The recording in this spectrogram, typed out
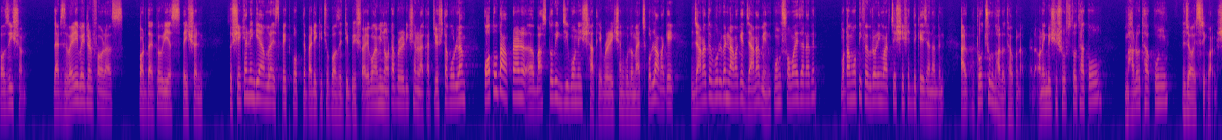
position that's very better for us for the curious patient তো সেখানে গিয়ে আমরা এক্সপেক্ট করতে পারি কিছু পজিটিভ বিষয় এবং আমি নটা প্রেডিকশন রাখার চেষ্টা করলাম। কতটা আপনার বাস্তবিক জীবনের সাথে প্রেডিকশনগুলো ম্যাচ করল আমাকে জানাতে বলবেন না, আমাকে জানাবেন, কোন সময় জানাবেন? মোটামুটি ফেব্রুয়ারি মার্চের শেষের দিকে জানাবেন। আর প্রচুর ভালো থাকুন আপনারা। অনেক বেশি সুস্থ থাকুন, ভালো থাকুন। জয় শ্রী গণেশ।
